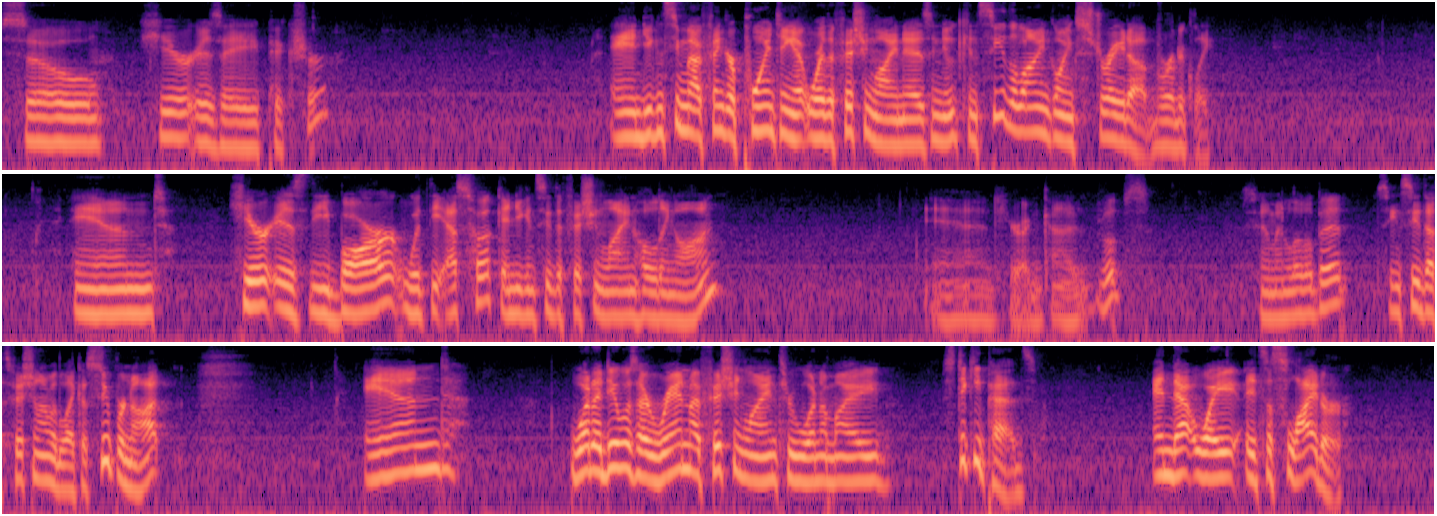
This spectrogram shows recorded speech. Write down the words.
So here is a picture. And you can see my finger pointing at where the fishing line is, and you can see the line going straight up vertically. And here is the bar with the S-hook, and you can see the fishing line holding on. And here I can kind of, whoops, zoom in a little bit. So you can see that's fishing line with like a super knot. And what I did was I ran my fishing line through one of my sticky pads. And that way it's a slider.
